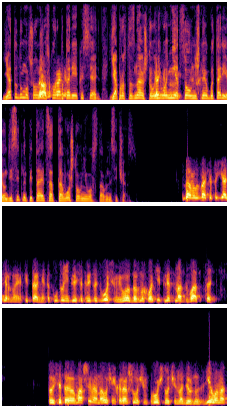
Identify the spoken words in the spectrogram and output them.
Я-то думал, что он да, ну, скоро конечно. батарейка сядет. Я просто знаю, что конечно. у него нет солнечной батареи. Он действительно питается от того, что в него вставлено сейчас. Да, но вы знаете, это ядерное питание, это плутоний-238, его должно хватить лет на 20. То есть эта машина, она очень хорошо, очень прочно, очень надежно сделана.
